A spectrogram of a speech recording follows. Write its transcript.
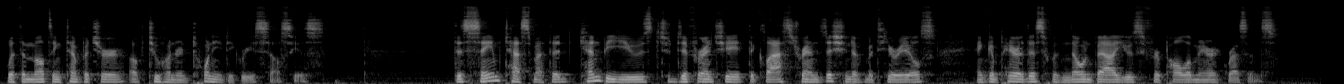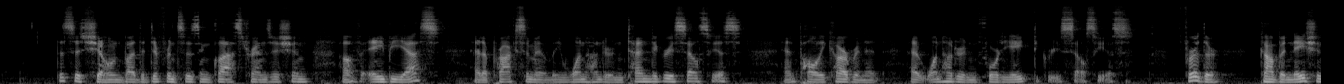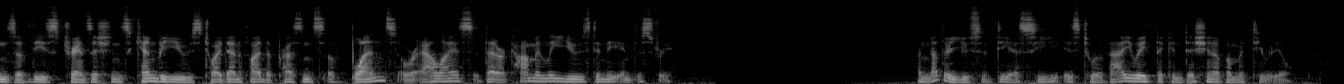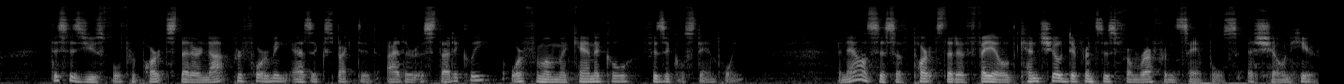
with a melting temperature of 220 degrees Celsius. This same test method can be used to differentiate the glass transition of materials and compare this with known values for polymeric resins. This is shown by the differences in glass transition of ABS at approximately 110 degrees Celsius and polycarbonate at 148 degrees Celsius. Further, combinations of these transitions can be used to identify the presence of blends or alloys that are commonly used in the industry. Another use of DSC is to evaluate the condition of a material. This is useful for parts that are not performing as expected, either aesthetically or from a mechanical, physical standpoint. Analysis of parts that have failed can show differences from reference samples, as shown here.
